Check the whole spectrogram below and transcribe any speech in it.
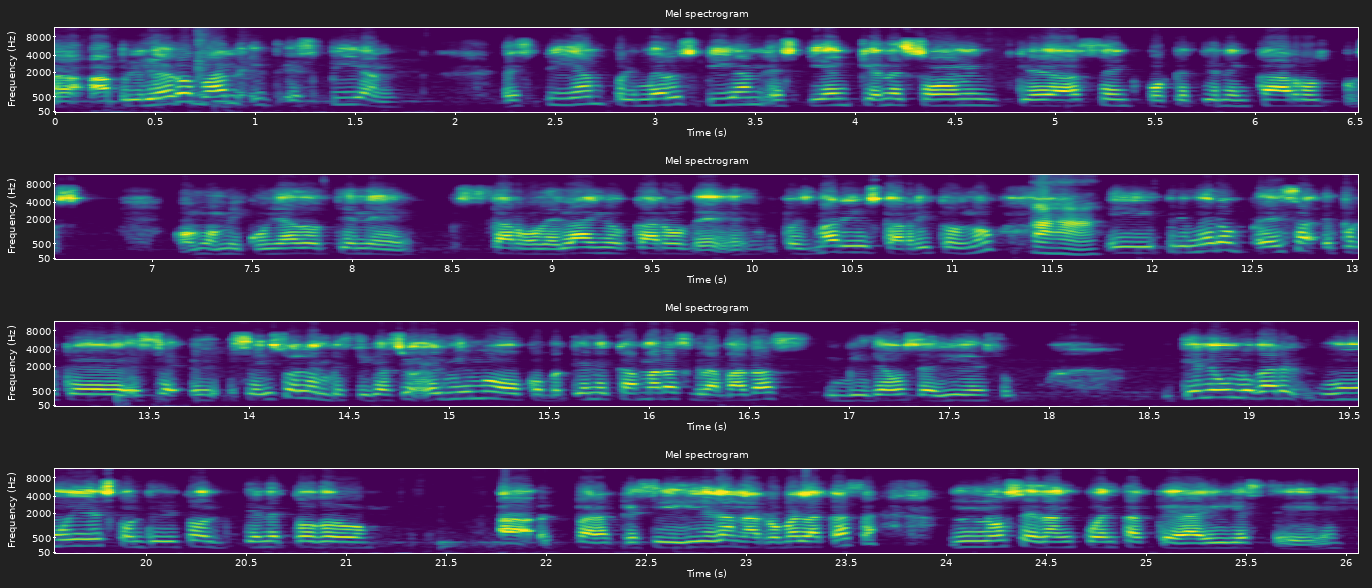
A, primero van y espían. Espían, primero espían, espían quiénes son, qué hacen, por qué tienen carros, pues como mi cuñado tiene pues, carro del año, carro de, pues varios carritos, ¿no? Ajá. Y primero, esa, porque se, se, hizo la investigación, él mismo como tiene cámaras grabadas y videos allí en su... Tiene un lugar muy escondido donde tiene todo para que si llegan a robar la casa no se dan cuenta que hay este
